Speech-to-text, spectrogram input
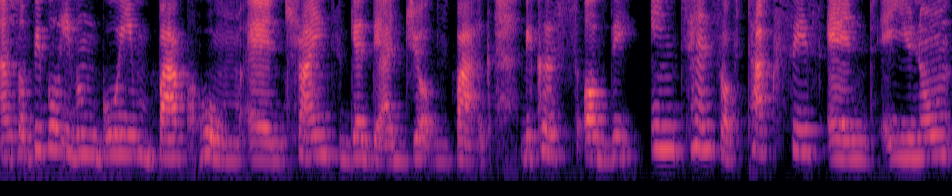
and some people even going back home and trying to get their jobs back because of the intense of taxes and you know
